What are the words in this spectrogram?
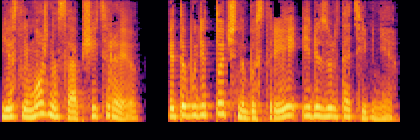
если можно сообщить Рэю? Это будет точно быстрее и результативнее.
